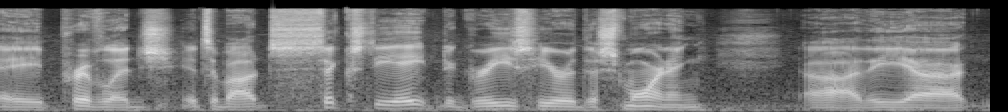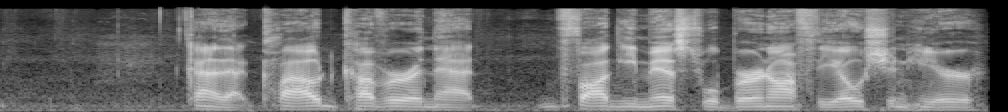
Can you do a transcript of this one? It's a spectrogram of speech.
a privilege. It's about 68 degrees here this morning. Uh, the uh, kind of that cloud cover and that foggy mist will burn off the ocean here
